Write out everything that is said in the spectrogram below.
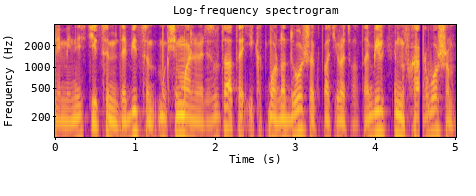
минимальными инвестициями добиться максимального результата и как можно дольше эксплуатировать автомобиль именно в хорошем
